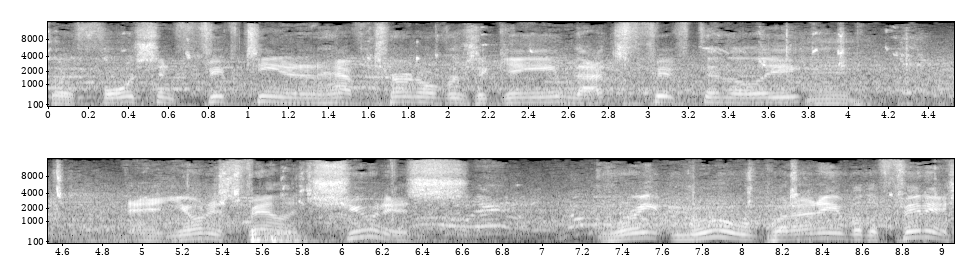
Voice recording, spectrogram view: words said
They're forcing 15 and a half turnovers a game. That's fifth in the league. Mm. And Jonas Valanciunas, great move, but unable to finish.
